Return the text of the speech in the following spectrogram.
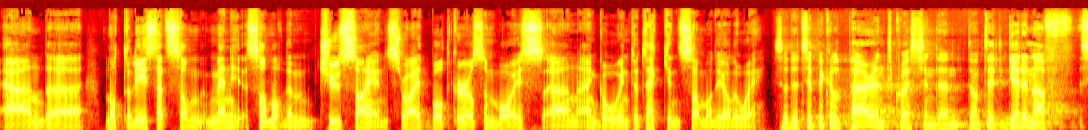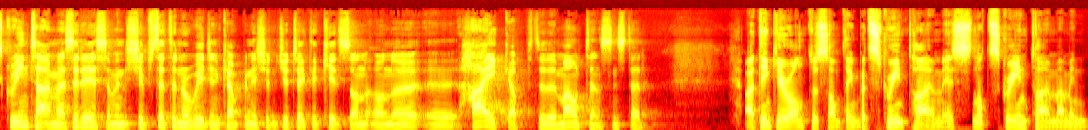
and uh, not the least that some many some of them choose science, right? Both girls and boys, and and go into tech in some or the other way. So the typical parent question then: Don't they get enough screen time as it is? I mean, Schibsted, the Norwegian company, shouldn't you take the kids on on a, a hike up to the mountains instead? I think you're onto something, but screen time is not screen time. I mean,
